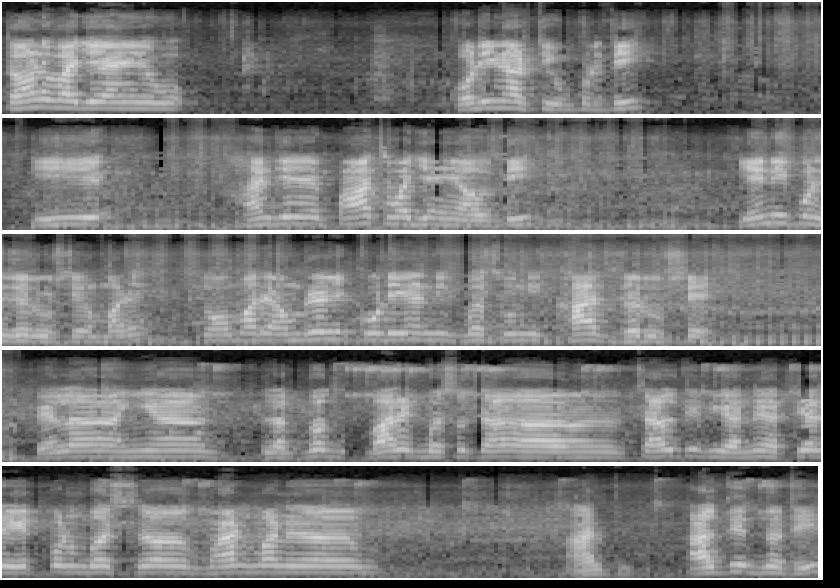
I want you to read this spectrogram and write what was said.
ત્રણ વાગે અહીં કોડીનારથી ઉપડતી. એ સાંજે પાંચ વાગે અહીં આવતી. એની પણ જરૂર છે અમારે. તો અમારે અમરેલી કોડિયાની બસોની ખાસ જરૂર છે. પહેલાં અહીંયા લગભગ બારેક બસો ચાલતી હતી અને અત્યારે એક પણ બસ માંડ માંડ હાલતી હાલતી જ નથી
